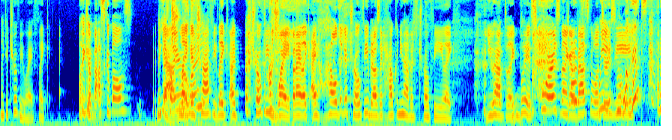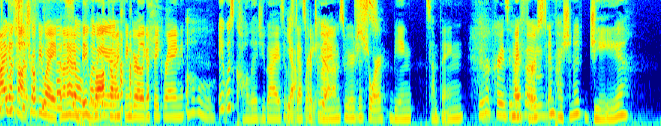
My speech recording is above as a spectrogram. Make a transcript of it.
like a trophy wife, like Like a basketballs. yeah, player like wife? a trophy, like a trophy wife. But I like I held like a trophy, but I was like, how can you have a trophy like? You have to like play a sport. So then I got a basketball Wait, jersey. what? I, don't I get was just that. a trophy wife, and then I That's had a so big funny. rock on my finger, like a fake ring. Oh, It was college, you guys. It was Yeah, desperate right. Yeah. times. We were just Sure. being something. We were crazy. My back then. first impression of G,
